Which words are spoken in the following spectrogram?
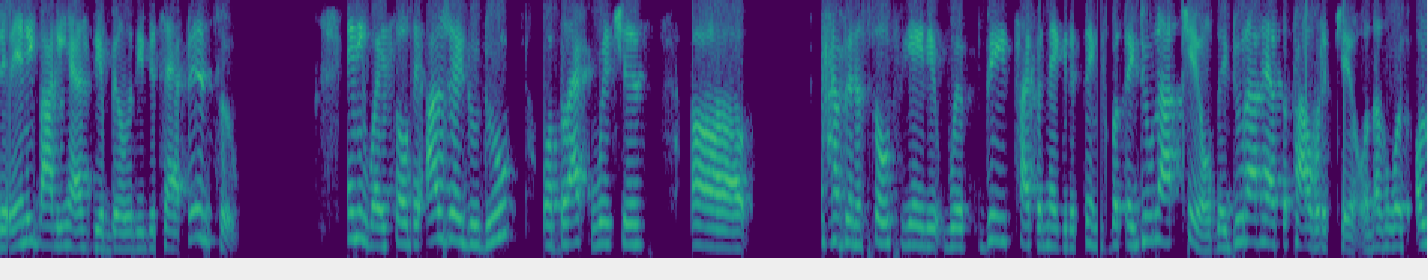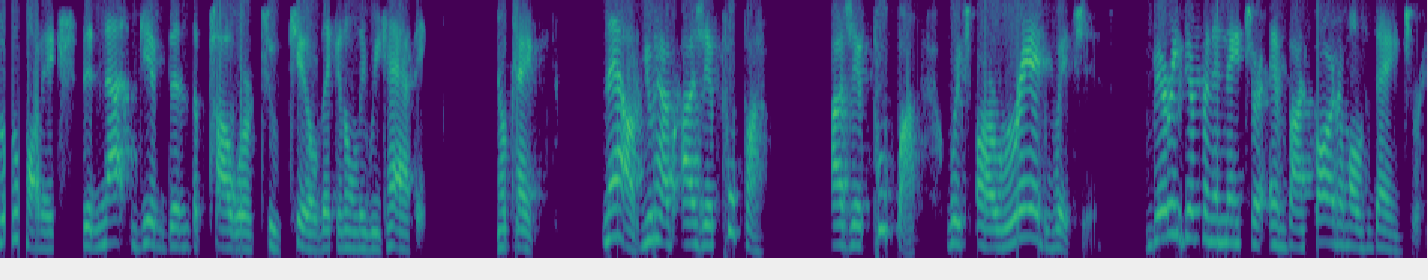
that anybody has the ability to tap into. Anyway, so the Dudu or black witches uh, have been associated with these type of negative things, but they do not kill. They do not have the power to kill. In other words, Olumare did not give them the power to kill. They can only wreak havoc. Okay. Now you have Aje Pupa, Aje Pupa, which are red witches, very different in nature and by far the most dangerous.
